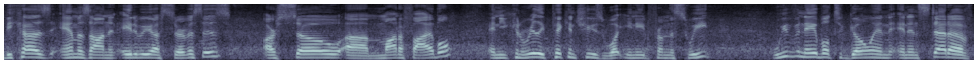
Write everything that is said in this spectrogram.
because Amazon and AWS services are so um, modifiable, and you can really pick and choose what you need from the suite, we've been able to go in and instead of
